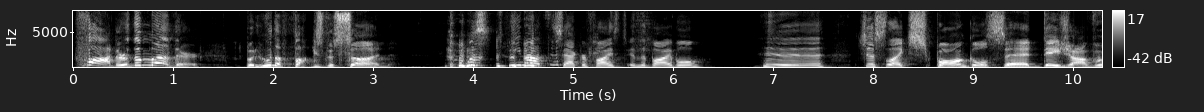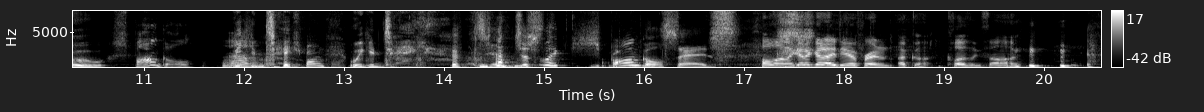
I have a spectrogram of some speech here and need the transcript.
Father, the Mother! But who the fuck is the Son? Was he not sacrificed in the Bible? Just like Sponkle said, deja vu. Shpongle. Oh. We can take. We can take. yeah, just like Sponkle said. Hold on, I got a good idea for an, a closing song.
